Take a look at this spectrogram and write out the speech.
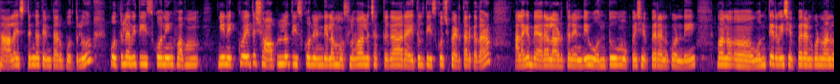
చాలా ఇష్టంగా తింటారు పొత్తులు. పొత్తులు అవి తీసుకొని ఇంక పాపం నేను ఎక్కువైతే షాపుల్లో తీసుకోనండి ఇలా ముసలి వాళ్ళు చక్కగా రైతులు తీసుకొచ్చి పెడతారు కదా. అలాగే బేరాలు ఆడుతానండి. వంతు ముప్పై చెప్పారనుకోండి మనం వంతు ఇరవై చెప్పారనుకోండి మనం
